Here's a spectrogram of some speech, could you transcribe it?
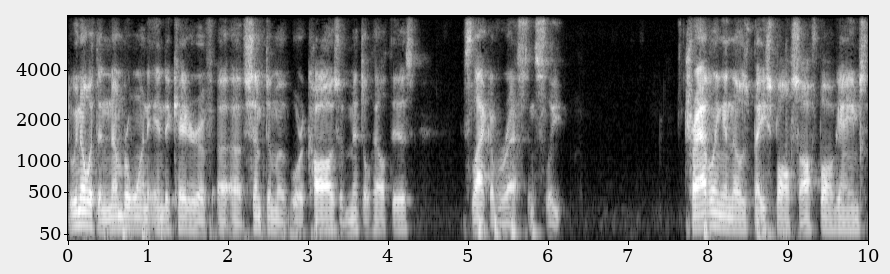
Do we know what the number one indicator of, uh, of symptom of or cause of mental health is? It's lack of rest and sleep. Traveling in those baseball, softball games,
